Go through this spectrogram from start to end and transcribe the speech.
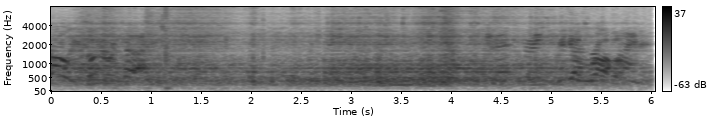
Charlie, it's under attack. We got Bravo.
